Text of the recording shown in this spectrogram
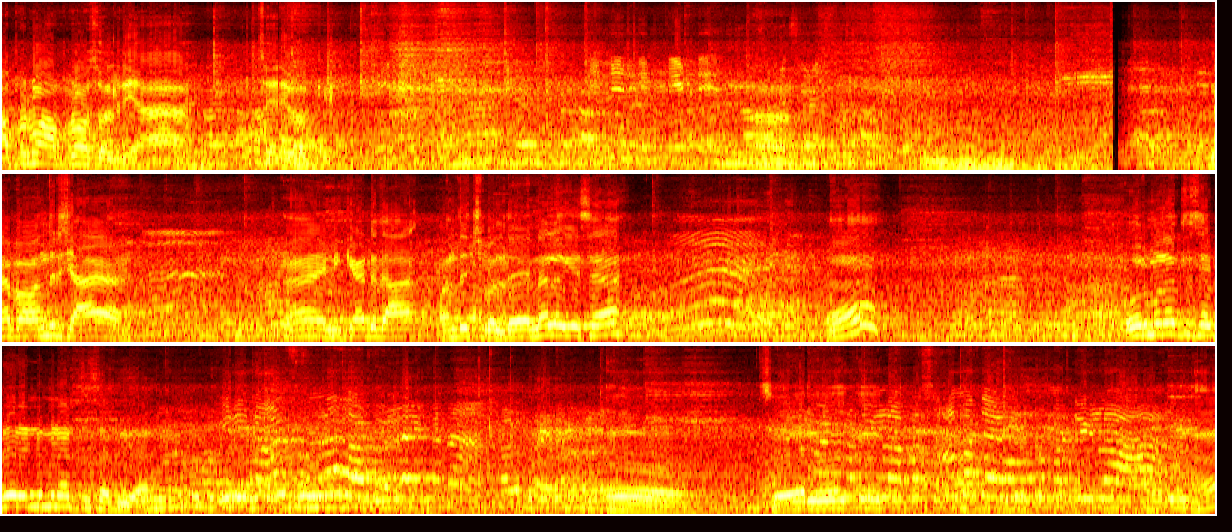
அப்புறமா அப்புறமா சொல்றியா? சரி ஓகே. என்னப்பா வந்துருச்சா? ஆ நீ கேட்டதா? வந்துச்சு பல்து. என்ன லோகேஷா? ஆ? ஒரு மணி நேரத்துக்கு சாப்பிடுவா ரெண்டு மணி நேரத்துக்கு சாப்பிடுவா ஓ சரி ஓகே ஓகே. ஆ?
